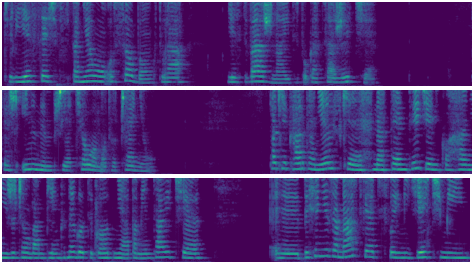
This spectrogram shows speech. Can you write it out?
Czyli jesteś wspaniałą osobą, która jest ważna i wzbogaca życie. Też innym przyjaciołom, otoczeniu. Takie karty anielskie na ten tydzień, kochani. Życzę Wam pięknego tygodnia. Pamiętajcie, y, by się nie zamartwiać swoimi dziećmi,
